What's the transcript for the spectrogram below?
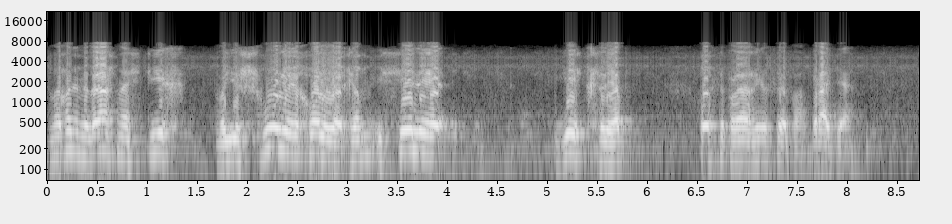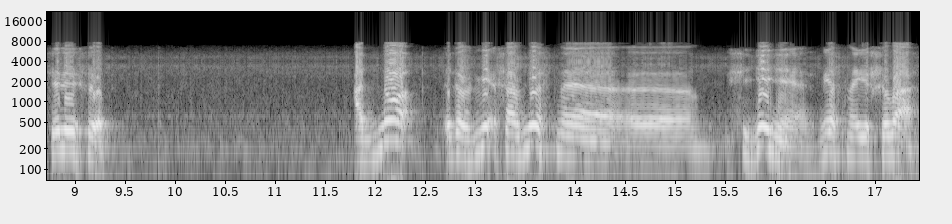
мы находим Мидраш на стих «Ваешвуле холлехем» и сели есть хлеб после продажи Юсефа, братья. Сели есть хлеб. Одно это совместное э, сидение, местная ешева,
